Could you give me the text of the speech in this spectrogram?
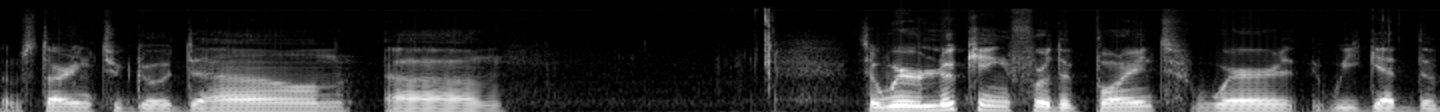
So I'm starting to go down. Um, so we're looking for the point where we get the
